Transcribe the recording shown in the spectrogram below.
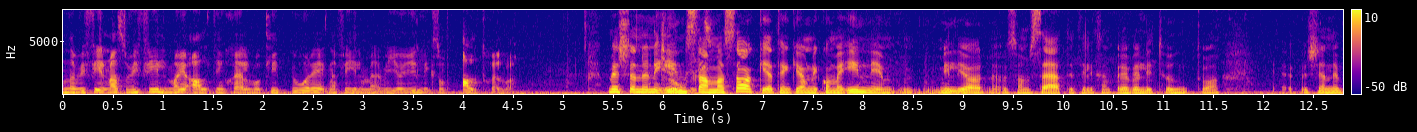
Och när vi, filmar, alltså vi filmar ju allting själva och klipper våra egna filmer. Vi gör ju liksom allt själva. Men känner ni in Otroligt. samma sak? Jag tänker om ni kommer in i en miljö som Säter till exempel, är väldigt tungt. Och, känner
